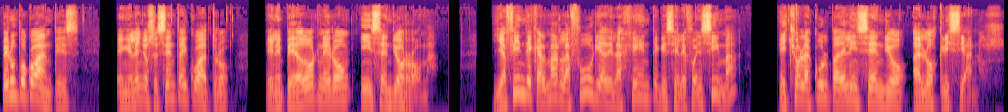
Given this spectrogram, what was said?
Pero un poco antes, en el año 64, el emperador Nerón incendió Roma. Y a fin de calmar la furia de la gente que se le fue encima, echó la culpa del incendio a los cristianos.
